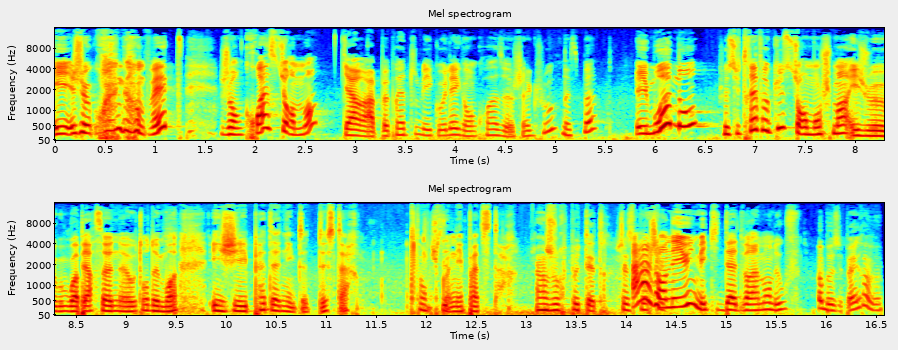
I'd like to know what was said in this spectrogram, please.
Et je crois qu'en fait, j'en croise sûrement, car à peu près tous mes collègues en croisent chaque jour, n'est-ce pas? Et moi, non Je suis très focus sur mon chemin et je vois personne autour de moi. Et j'ai pas d'anecdote de star. Tant Je pis. connais pas de star. Un jour peut-être. J'espère Ah, que- j'en ai une, mais qui date vraiment de ouf. Ah bah c'est pas grave.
